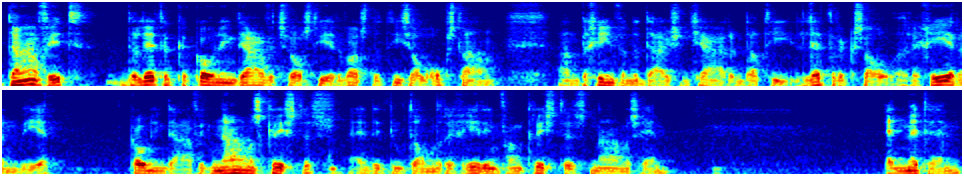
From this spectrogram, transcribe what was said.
David, de letterlijke koning David zoals die er was, dat die zal opstaan aan het begin van de duizend jaren, dat hij letterlijk zal regeren weer. Koning David namens Christus. Hè, dit doet dan de regering van Christus namens hem. En met hem.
